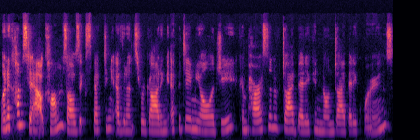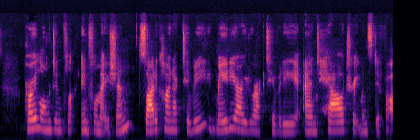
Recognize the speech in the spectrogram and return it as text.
When it comes to outcomes, I was expecting evidence regarding epidemiology, comparison of diabetic and non diabetic wounds, prolonged infl- inflammation, cytokine activity, mediator activity, and how treatments differ,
